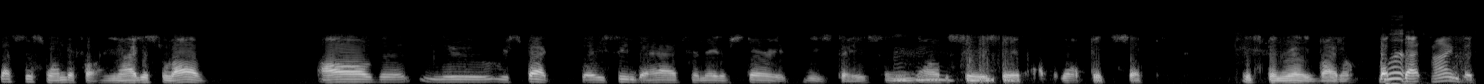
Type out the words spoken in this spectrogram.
that's just wonderful. You know, I just love all the new respect they seem to have for Native story these days, and all the series they have popping up. It's uh, it's been really vital. But Well- that time that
